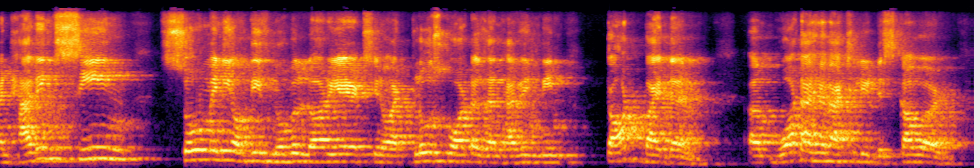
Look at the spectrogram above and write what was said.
And having seen so many of these Nobel laureates, you know, at close quarters and having been taught by them, um, what I have actually discovered,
